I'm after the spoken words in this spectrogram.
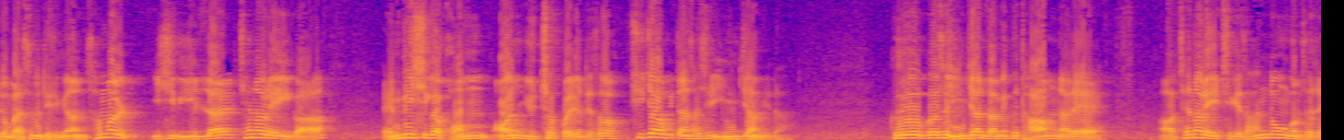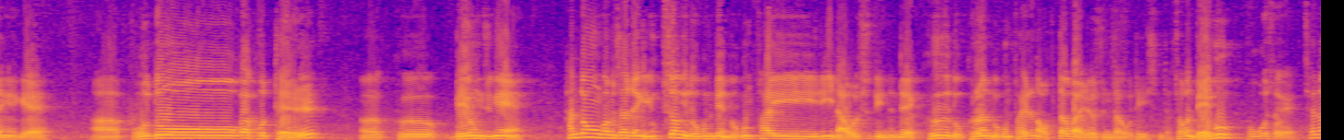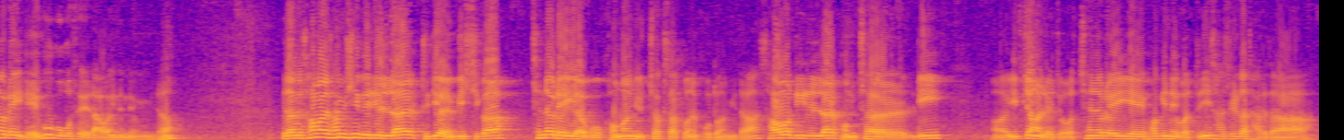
좀 말씀을 드리면 3월 22일 날 채널A가 MBC가 검언 유착 관련돼서 취재하고 있다는 사실을 인지합니다. 그것을 인지한 다음에 그 다음 날에 어, 채널 A 측에서 한동훈 검사장에게 어, 보도가 곧될 어, 그 내용 중에 한동훈 검사장의 육성이 녹음된 녹음 파일이 나올 수도 있는데 그 노- 그런 녹음 파일은 없다고 알려준다고 되어 있습니다. 저건 내부 보고서에 채널 A 내부 보고서에 나와 있는 내용입니다. 그 다음에 3월 31일 날 드디어 MBC가 채널A하고 검언 유착 사건을 보도합니다. 4월 1일 날 검찰이 어, 입장을 내죠. 채널A에 확인해 봤더니 사실과 다르다.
